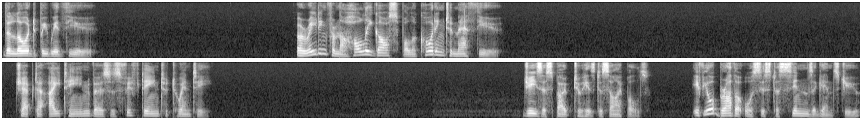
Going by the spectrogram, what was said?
The Lord be with you. A reading from the Holy Gospel according to Matthew. Chapter 18, verses 15 to 20. Jesus spoke to his disciples If your brother or sister sins against you,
